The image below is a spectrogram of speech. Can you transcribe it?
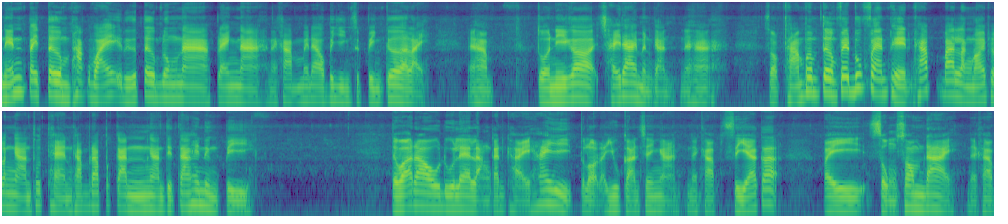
เน้นไปเติมพักไว้หรือเติมลงนาแปลงนานะครับ ไม่ได้เอาไปยิงสปริงเกอร์อะไรนะครับ ตัวนี้ก็ใช้ได้เหมือนกันนะฮะสอบถามเพิ่มเติม Facebook Fanpage ครับ บ้านหลังน้อยพลังงานทดแทนครับ รับประกันงานติดตั้งให้ 1 ปี แต่ว่าเราดูแลหลังการขายให้ตลอดอายุการใช้งานนะครับ เสียก็ไปส่งซ่อมได้นะครับ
